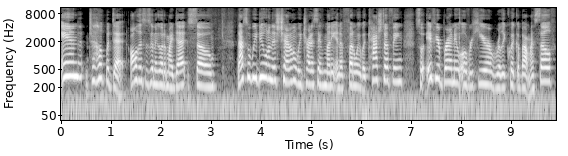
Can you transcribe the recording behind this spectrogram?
and to help with debt. All this is going to go to my debt. So that's what we do on this channel. We try to save money in a fun way with cash stuffing. So if you're brand new over here, really quick about myself,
